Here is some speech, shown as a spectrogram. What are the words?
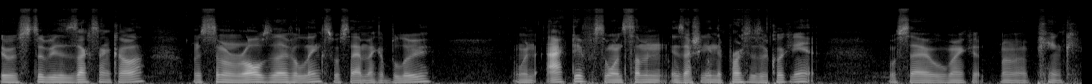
it will still be the exact same color. When someone rolls over links, we'll say make it blue. When active, so when someone is actually in the process of clicking it, we'll say we'll make it uh, pink.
